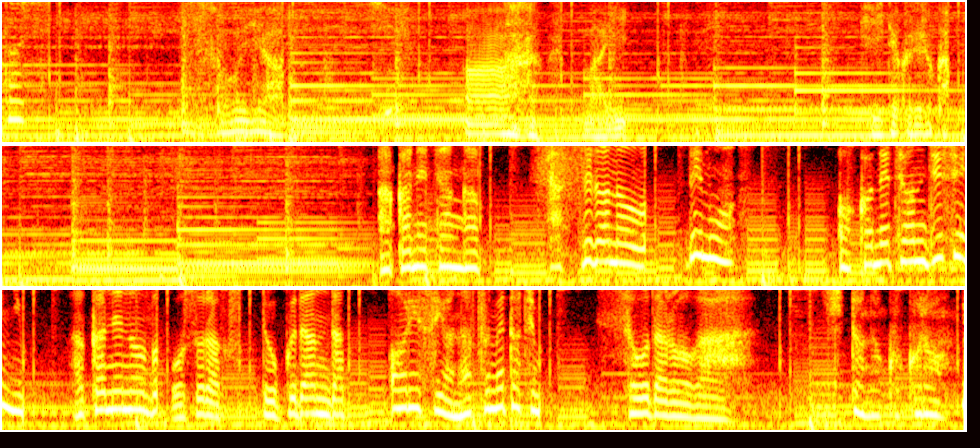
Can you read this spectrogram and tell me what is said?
私。そういや。ああまあいい。聞いてくれるか？あかねちゃんがさすがのでもあかねちゃん自身にあかねのおそらく独断だ。アリスや夏目たちも。そうだろうが。人の心を。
